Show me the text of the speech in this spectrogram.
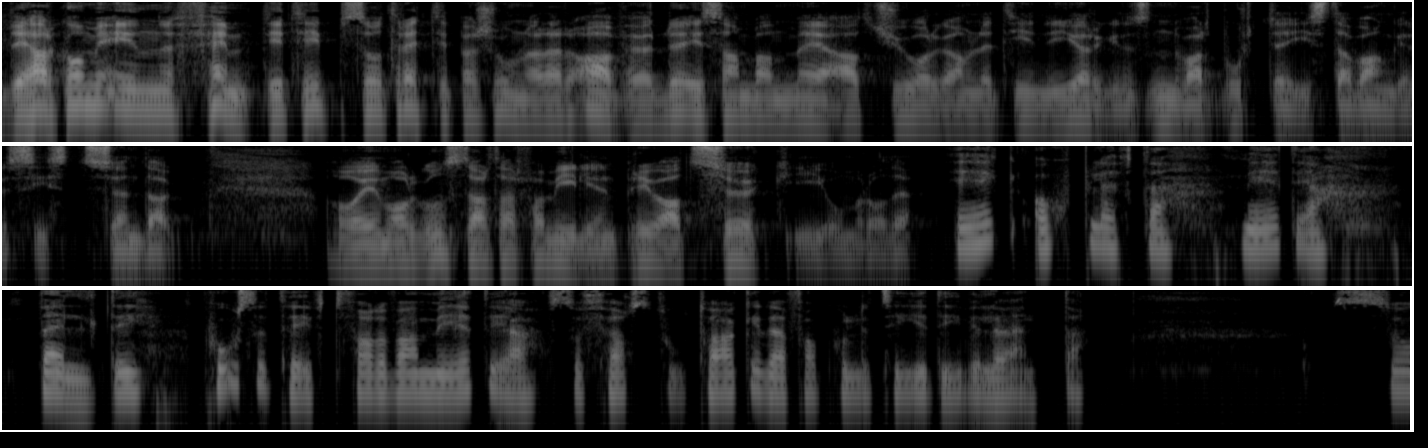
Det har kommet inn 50 tips, og 30 personer er avhørte i samband med at 20 år gamle Tine Jørgensen ble borte i Stavanger sist søndag. Og i morgen starter familien privat søk i området. Jeg opplevde media veldig positivt, for det var media som først tok tak i det, for politiet de ville vente. Så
